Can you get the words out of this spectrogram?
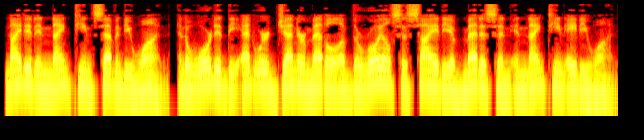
knighted in 1971, and awarded the Edward Jenner Medal of the Royal Society of Medicine in 1981.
